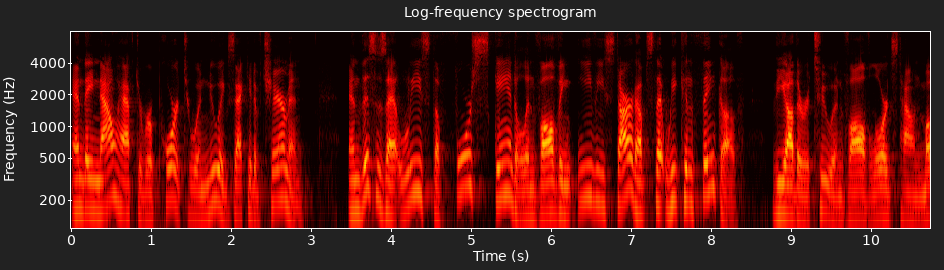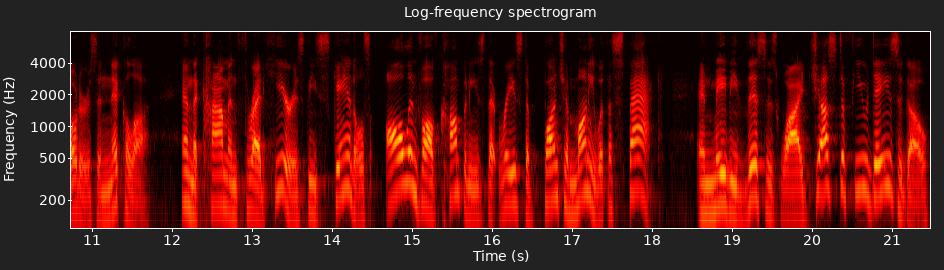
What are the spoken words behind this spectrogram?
and they now have to report to a new executive chairman. And this is at least the fourth scandal involving EV startups that we can think of. The other two involve Lordstown Motors and Nikola. And the common thread here is these scandals all involve companies that raised a bunch of money with a SPAC. And maybe this is why just a few days ago,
